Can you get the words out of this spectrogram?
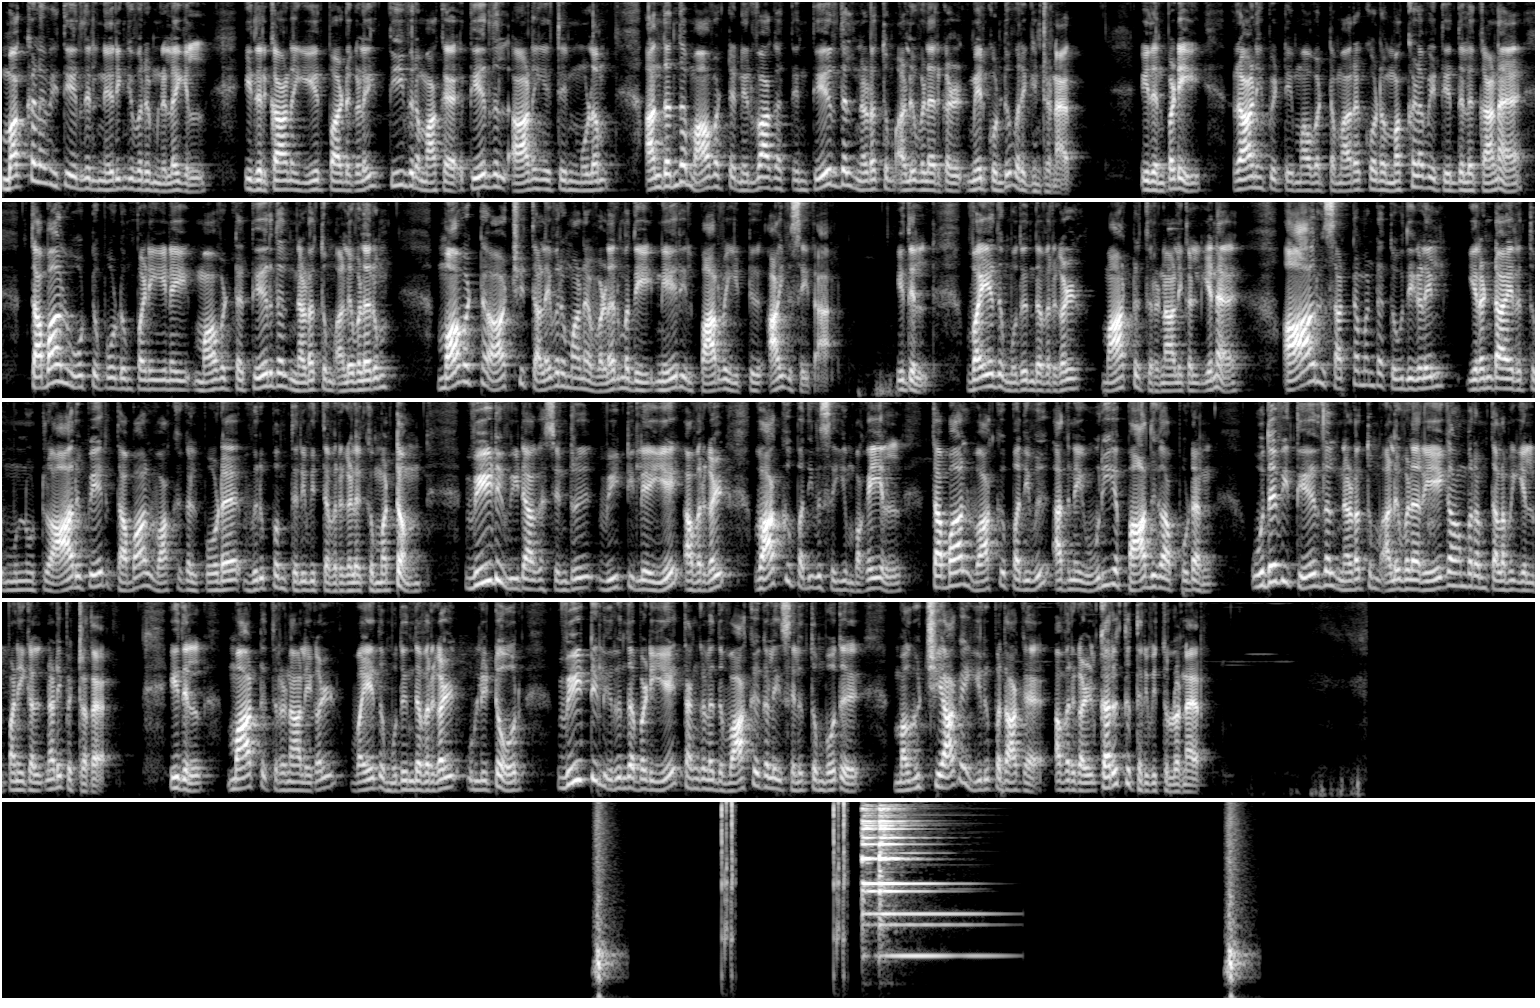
மக்களவைத் தேர்தல் நெருங்கி வரும் நிலையில் இதற்கான ஏற்பாடுகளை தீவிரமாக தேர்தல் ஆணையத்தின் மூலம் அந்தந்த மாவட்ட நிர்வாகத்தின் தேர்தல் நடத்தும் அலுவலர்கள் மேற்கொண்டு வருகின்றனர். இதன்படி ராணிப்பேட்டை மாவட்டம் அரக்கோணம் மக்களவைத் தேர்தலுக்கான தபால் ஓட்டு போடும் பணியினை மாவட்ட தேர்தல் நடத்தும் அலுவலரும் மாவட்ட ஆட்சித் தலைவருமான வளர்மதி நேரில் பார்வையிட்டு ஆய்வு செய்தார். இதில் வயது முதிர்ந்தவர்கள் மாற்றுத்திறனாளிகள் என ஆறு சட்டமன்ற தொகுதிகளில் இரண்டாயிரத்து முன்னூற்று ஆறு பேர் தபால் வாக்குகள் போட விருப்பம் தெரிவித்தவர்களுக்கு மட்டும் வீடு வீடாக சென்று வீட்டிலேயே அவர்கள் வாக்குப்பதிவு செய்யும் வகையில் தபால் வாக்குப்பதிவு அதனை உரிய பாதுகாப்புடன் உதவி தேர்தல் நடத்தும் அலுவலர் ஏகாம்பரம் தலைமையில் பணிகள் நடைபெற்றது. இதில் மாற்றுத்திறனாளிகள் வயது முதிர்ந்தவர்கள் உள்ளிட்டோர் வீட்டில் இருந்தபடியே தங்களது வாக்குகளை செலுத்தும்போது மகிழ்ச்சியாக இருப்பதாக அவர்கள் கருத்து தெரிவித்துள்ளனர்.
